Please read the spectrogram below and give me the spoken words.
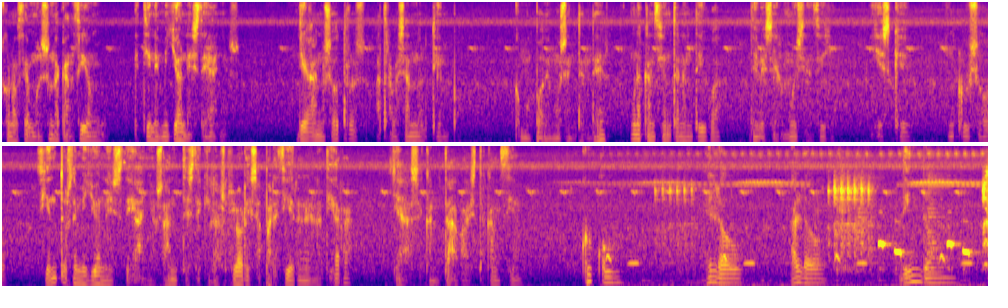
Conocemos una canción que tiene millones de años. Llega a nosotros atravesando el tiempo. Como podemos entender, una canción tan antigua debe ser muy sencilla. Y es que incluso cientos de millones de años antes de que las flores aparecieran en la tierra, ya se cantaba esta canción. Cucú, hello, hello, ding dong.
